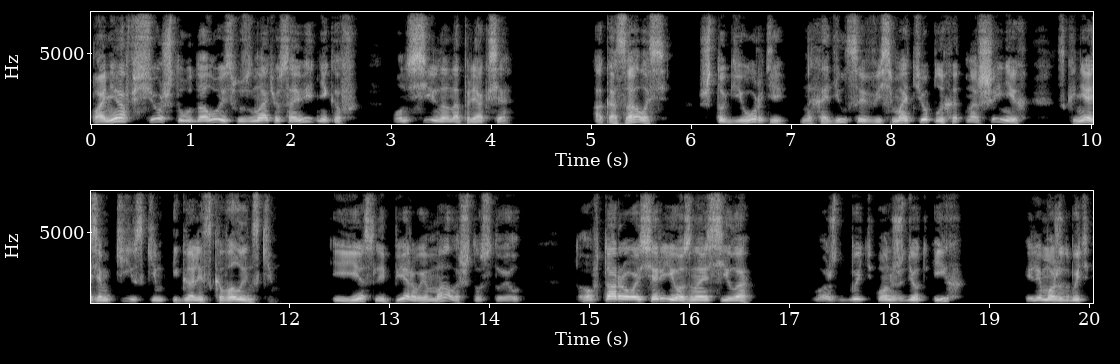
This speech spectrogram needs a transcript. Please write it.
Поняв все, что удалось узнать у советников, он сильно напрягся. Оказалось, что Георгий находился в весьма теплых отношениях с князем Киевским и Галицко-Волынским. И если первый мало что стоил, то второй серьезная сила. Может быть, он ждет их? Или, может быть,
